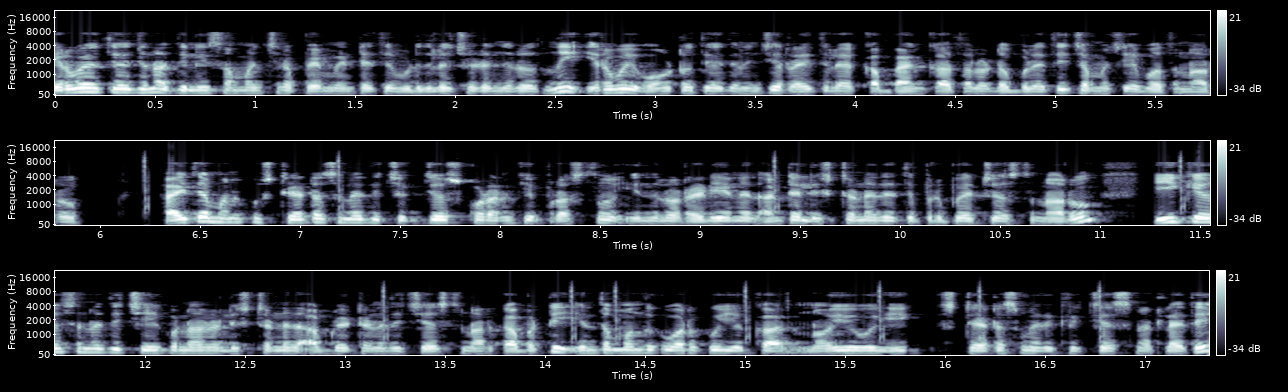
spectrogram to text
ఇరవై తేదీన దీనికి సంబంధించిన పేమెంట్ అయితే విడుదల చేయడం జరుగుతుంది. ఇరవై ఒకటో తేదీ నుంచి రైతుల యొక్క బ్యాంక్ ఖాతాలో డబ్బులు అయితే జమ చేయబోతున్నారు. అయితే మనకు స్టేటస్ అనేది చెక్ చేసుకోవడానికి ప్రస్తుతం ఇందులో రెడీ అనేది అంటే లిస్ట్ అనేది అయితే ప్రిపేర్ చేస్తున్నారు. ఈ కేసు అనేది చేయకుండా లిస్ట్ అనేది అప్డేట్ అనేది చేస్తున్నారు కాబట్టి ఇంత ముందుకు వరకు ఈ యొక్క నోయు ఈ స్టేటస్ మీద క్లిక్ చేసినట్లయితే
